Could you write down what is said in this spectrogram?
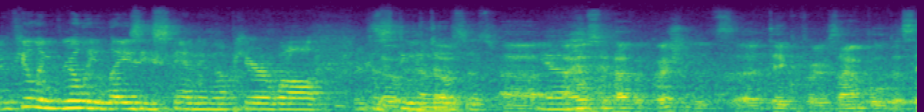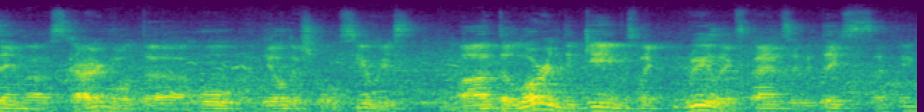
I'm feeling really lazy standing up here while because So, Steve hello. does this. Uh, Yeah. I also have a question. Let's uh, take, for example, the same uh, Skyrim or the whole The Elder Scrolls series. Uh, the lore in the game is like really expansive. It takes, I think,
